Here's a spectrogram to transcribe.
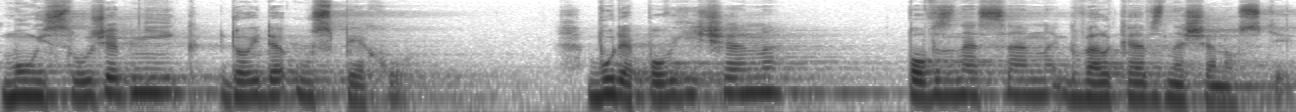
můj služebník dojde úspěchu. Bude povýšen, povznesen k velké vznešenosti.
